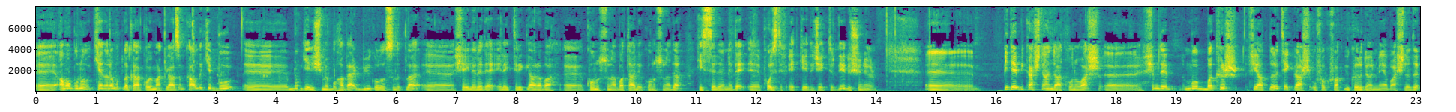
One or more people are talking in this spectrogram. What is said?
E, ama bunu kenara mutlaka koymak lazım. Kaldı ki bu e, bu gelişme, bu haber büyük olasılıkla e, şeylere de elektrikli araba e, konusuna, batarya konusuna da hisselerine de e, pozitif etki edecektir diye düşünüyorum. E, bir de birkaç tane daha konu var. Ee, şimdi bu bakır fiyatları tekrar ufak ufak yukarı dönmeye başladı.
